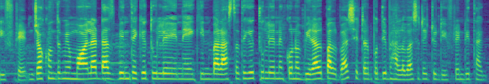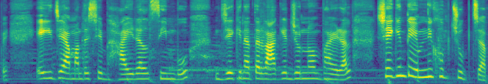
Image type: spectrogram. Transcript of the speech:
ডিফারেন্ট যখন তুমি ময়লা ডাস্টবিন থেকে তুলে এনে কিংবা রাস্তা থেকে তুলে এনে কোনো বিড়াল পালবা, সেটার প্রতি ভালোবাসাটা একটু ডিফারেন্টই থাকবে। এই যে আমাদের সে ভাইরাল সিম্বু, যে কিনা তার রাগের জন্য ভাইরাল সে কিন্তু এমনি খুব চুপচাপ।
